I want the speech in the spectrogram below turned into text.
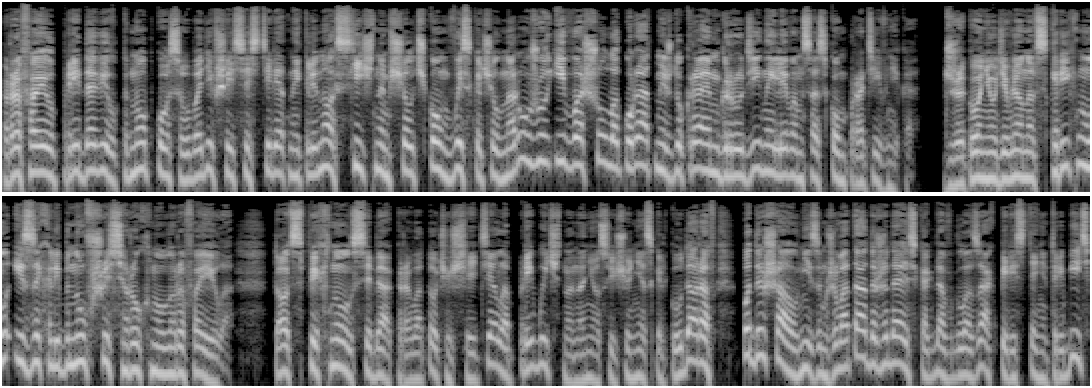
Рафаил придавил кнопку, освободившийся стилетный клинок с хищным щелчком выскочил наружу и вошел аккурат между краем грудины и левым соском противника. Джекони удивленно вскрикнул и, захлебнувшись, рухнул на Рафаила. Тот спихнул с себя кровоточащее тело, привычно нанес еще несколько ударов, подышал низом живота, дожидаясь, когда в глазах перестанет рябить,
